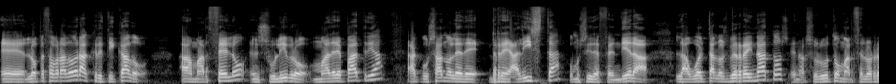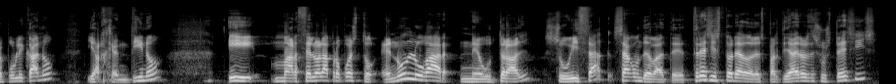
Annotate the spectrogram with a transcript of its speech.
eh, López Obrador ha criticado a Marcelo en su libro Madre Patria, acusándole de realista, como si defendiera la vuelta a los virreinatos, en absoluto Marcelo republicano y argentino, y Marcelo le ha propuesto en un lugar neutral, Suiza, se haga un debate, tres historiadores partidarios de sus tesis,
